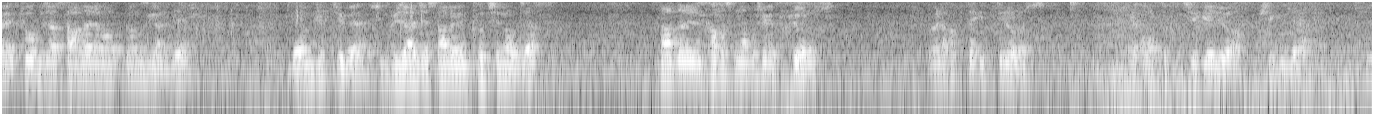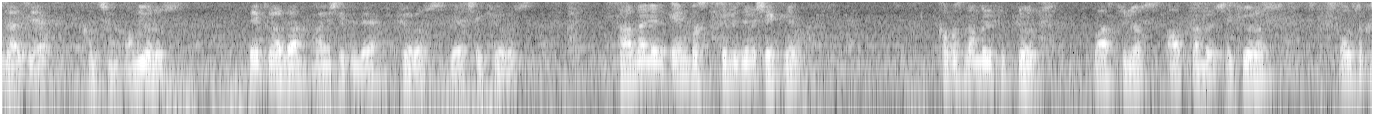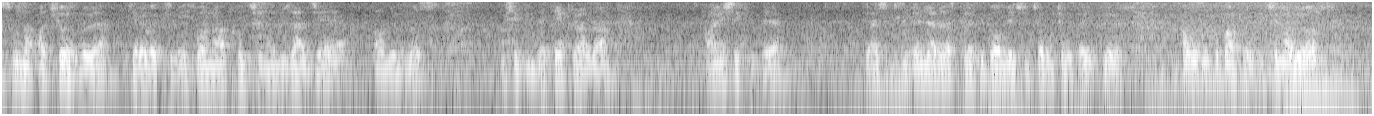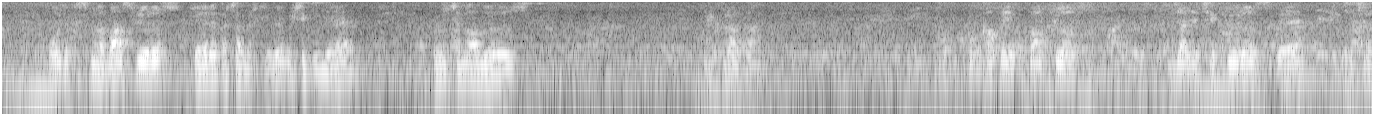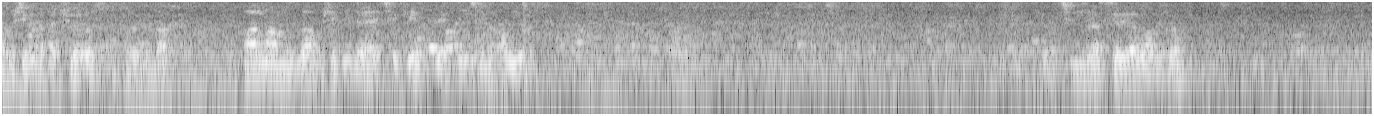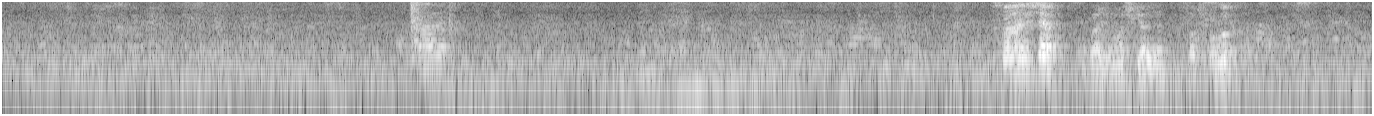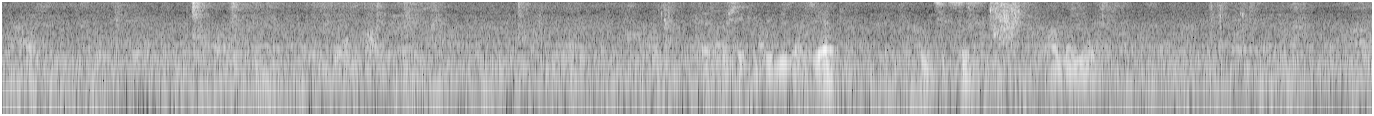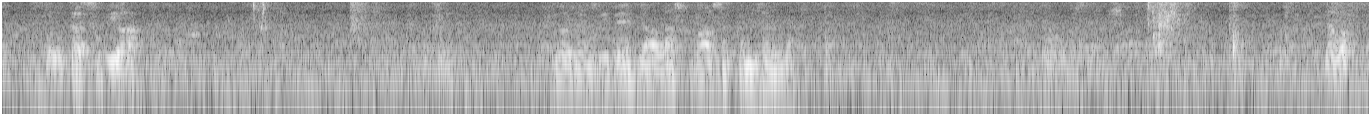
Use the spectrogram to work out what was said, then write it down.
Evet çok güzel sardalya balıklarımız geldi. Boncuk gibi. Şimdi güzelce sardalyanın kılçığını alacağız. Sardalyanın kafasından bu şekilde tutuyoruz. Böyle hafiften ittiriyoruz. Ve orta kılçığı geliyor bu şekilde. Güzelce kılçığını alıyoruz. Tekrardan aynı şekilde tutuyoruz ve çekiyoruz. Sardalyanın en basit temizleme şekli kafasından böyle tutuyoruz, bastırıyoruz, alttan böyle çekiyoruz. Orta kısmını açıyoruz böyle kelebek gibi. Sonra kılçığını güzelce alıyoruz. Bu şekilde tekrardan aynı şekilde Gerçi bizim eller biraz pratik olduğu için çabuk çabuk ayıklıyoruz. Kafasını kopartıyoruz, içine alıyoruz. Orta kısmına bastırıyoruz. Kelebek açarmış gibi bu şekilde kılçığını alıyoruz. Tekrardan kafayı kopartıyoruz. Güzelce çekiyoruz ve kılçığını bu şekilde açıyoruz tarafında. Parmağımızla bu şekilde çekip ve kılçığını alıyoruz. Evet, şimdi biraz seriye bağlıyorum. İsmail Ali Şef. Sefacığım hoş geldin. Hoş bulduk. Şekilde güzelce kılçıksız hazırlıyoruz. Balıklar sıvı yağ. Bakın. Gördüğünüz gibi yağlar bağırsakların üzerinde. Devam.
